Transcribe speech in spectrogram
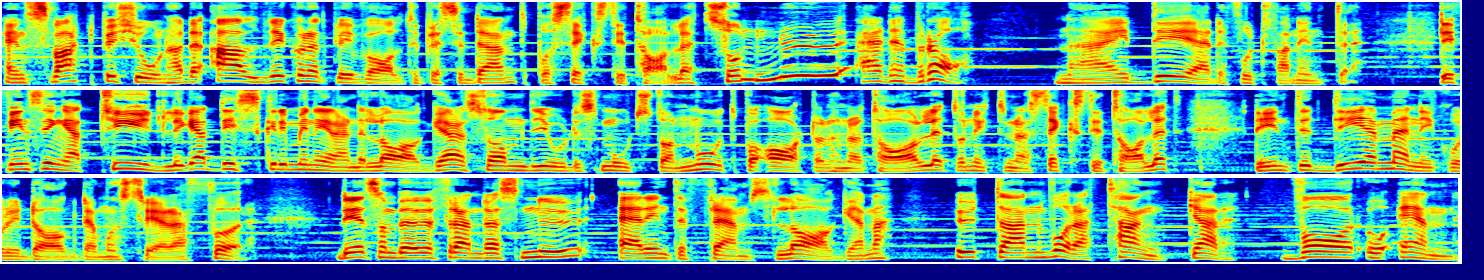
En svart person hade aldrig kunnat bli vald till president på 60-talet, så nu är det bra. Nej, det är det fortfarande inte. Det finns inga tydliga diskriminerande lagar som det gjordes motstånd mot på 1800-talet och 1960-talet. Det är inte det människor idag demonstrerar för. Det som behöver förändras nu är inte främst lagarna, utan våra tankar, var och en,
